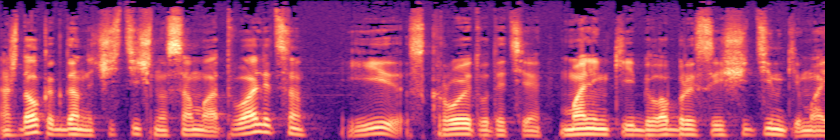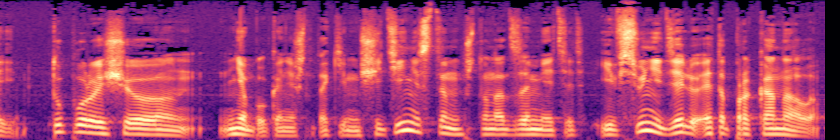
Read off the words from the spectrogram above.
а ждал, когда она частично сама отвалится, и скроет вот эти маленькие белобрысые щетинки мои. Ту пору еще не был, конечно, таким щетинистым, что надо заметить, и всю неделю это проканало.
